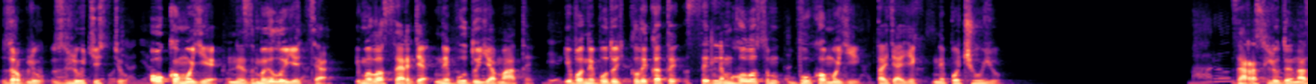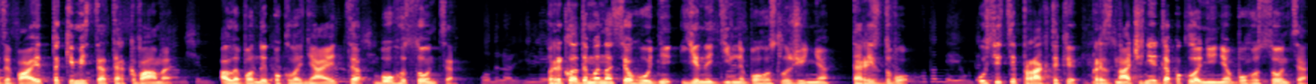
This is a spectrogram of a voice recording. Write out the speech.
зроблю з лютістю. Око моє не змилується. І милосердя не буду я мати, і вони будуть кликати сильним голосом вухо мої, та я їх не почую. Зараз люди називають такі місця церквами, але вони поклоняються Богу Сонця. Прикладами на сьогодні є недільне богослужіння та Різдво. Усі ці практики призначені для поклоніння Богу Сонця,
